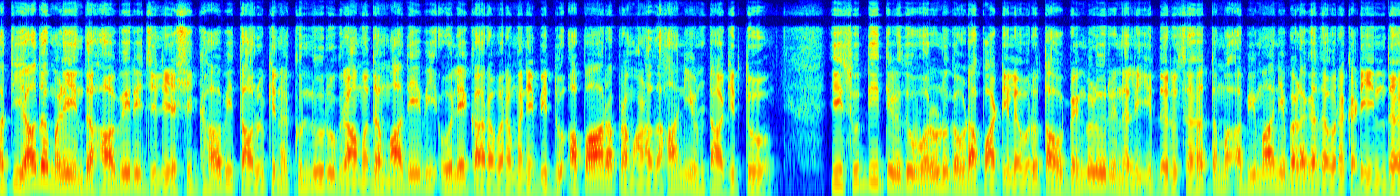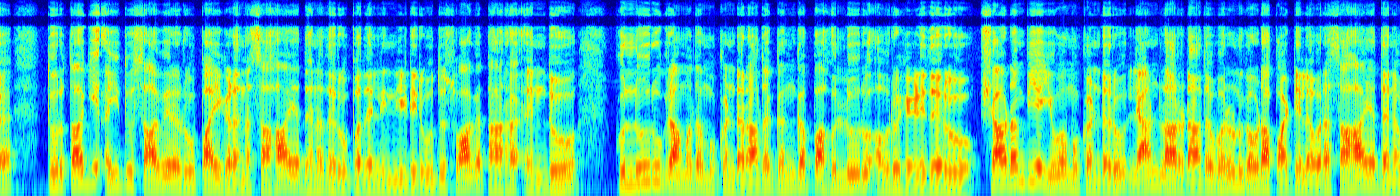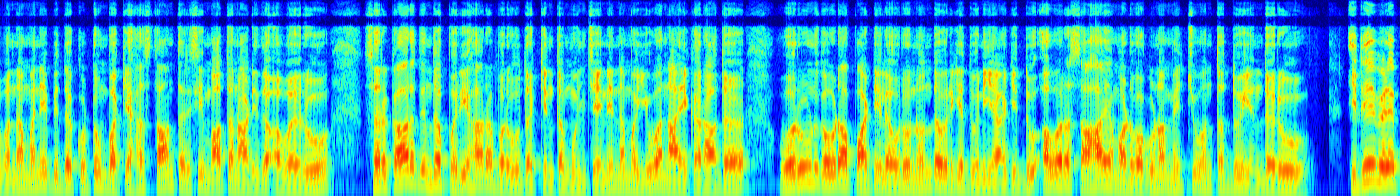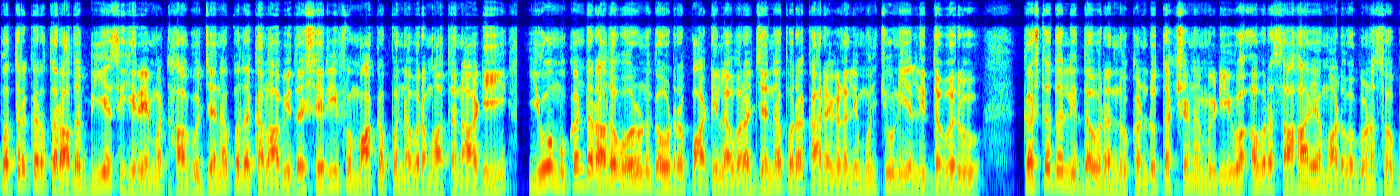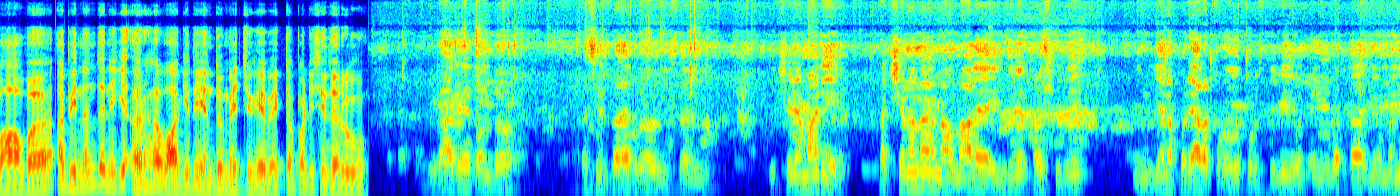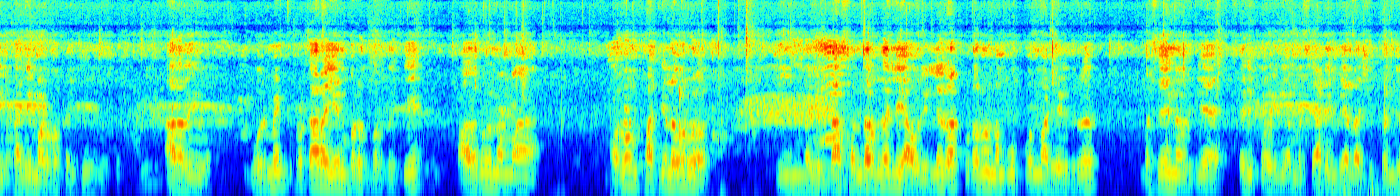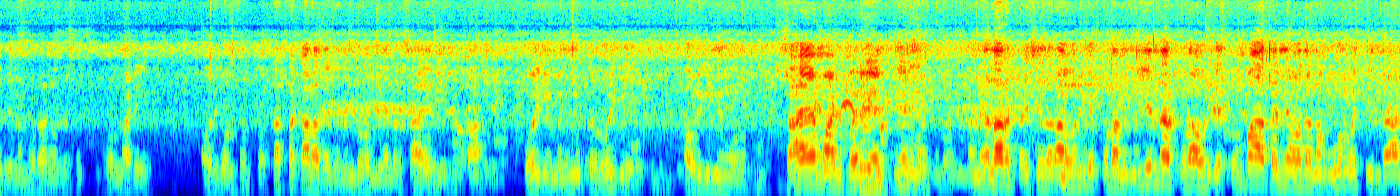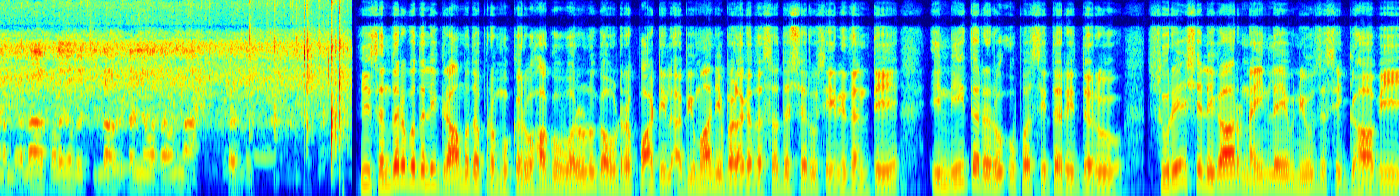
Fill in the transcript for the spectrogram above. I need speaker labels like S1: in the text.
S1: ಅತಿಯಾದ ಮಳೆಯಿಂದ ಹಾವೇರಿ ಜಿಲ್ಲೆಯ ಶಿಗ್ಗಾವಿ ತಾಲೂಕಿನ ಕುನ್ನೂರು ಗ್ರಾಮದ ಮಾದೇವಿ ಓಲೇಕಾರ್ ಅವರ ಮನೆ ಬಿದ್ದು ಅಪಾರ ಪ್ರಮಾಣದ ಹಾನಿಯುಂಟಾಗಿತ್ತು. ಈ ಸುದ್ದಿ ತಿಳಿದು ವರುಣಗೌಡ ಪಾಟೀಲ್ ಅವರು ತಾವು ಬೆಂಗಳೂರಿನಲ್ಲಿ ಇದ್ದರೂ ಸಹ ತಮ್ಮ ಅಭಿಮಾನಿ ಬಳಗದವರ ಕಡೆಯಿಂದ ತುರ್ತಾಗಿ ಐದು ಸಾವಿರ ರೂಪಾಯಿಗಳನ್ನು ಸಹಾಯಧನದ ರೂಪದಲ್ಲಿ ನೀಡಿರುವುದು ಸ್ವಾಗತಾರ್ಹ ಎಂದು ಕುನ್ನೂರು ಗ್ರಾಮದ ಮುಖಂಡರಾದ ಗಂಗಪ್ಪ ಹುಲ್ಲೂರು ಅವರು ಹೇಳಿದರು. ಶಾಡಂಬಿಯ ಯುವ ಮುಖಂಡರು ಲ್ಯಾಂಡ್ ಲಾರ್ಡ್ ಆದ ವರುಣಗೌಡ ಪಾಟೀಲ್ ಅವರ ಸಹಾಯಧನವನ್ನು ಮನೆ ಬಿದ್ದ ಕುಟುಂಬಕ್ಕೆ ಹಸ್ತಾಂತರಿಸಿ ಮಾತನಾಡಿದ ಅವರು, ಸರ್ಕಾರದಿಂದ ಪರಿಹಾರ ಬರುವುದಕ್ಕಿಂತ ಮುಂಚೆನೆ ನಮ್ಮ ಯುವ ನಾಯಕರಾದ ವರುಣಗೌಡ ಪಾಟೀಲ್ ಅವರು ನೊಂದವರಿಗೆ ಧ್ವನಿಯಾಗಿದ್ದು, ಅವರ ಸಹಾಯ ಮಾಡುವ ಗುಣ ಮೆಚ್ಚುವಂತದ್ದು ಎಂದರು. ಇದೇ ವೇಳೆ ಪತ್ರಕರ್ತರಾದ ಬಿಎಸ್ ಹಿರೇಮಠ್ ಹಾಗೂ ಜನಪದ ಕಲಾವಿದ ಶರೀಫ್ ಮಾಕಪ್ಪನವರ ಮಾತನಾಡಿ, ಯುವ ಮುಖಂಡರಾದ ವರುಣ್ ಗೌಡ್ರ ಪಾಟೀಲ್ ಅವರ ಜನಪರ ಕಾರ್ಯಗಳಲ್ಲಿ ಮುಂಚೂಣಿಯಲ್ಲಿದ್ದವರು. ಕಷ್ಟದಲ್ಲಿದ್ದವರನ್ನು ಕಂಡು ತಕ್ಷಣ ಮಿಡಿಯುವ ಅವರ ಸಹಾಯ ಮಾಡುವ ಗುಣ ಸ್ವಭಾವ ಅಭಿನಂದನೆಗೆ ಅರ್ಹವಾಗಿದೆ ಎಂದು ಮೆಚ್ಚುಗೆ ವ್ಯಕ್ತಪಡಿಸಿದರು.
S2: ಈಗಾಗಲೇ ಬಂದು ತಹಸೀಲ್ ಸಾಹೇಬರು ವೀಕ್ಷಣೆ ಮಾಡಿ ತಕ್ಷಣನೇ ನಾವು ನಾಳೆ ಇಂಜಿನಿಯರ್ ಕಳಿಸ್ತೀವಿ. ನಿಮಗೇನು ಪರಿಹಾರ ಕೊಡೋದು ಕೊಡಿಸ್ತೀವಿ ಇವತ್ತಿನ ಇವತ್ತು ನೀವು ಮನೆ ಖಾಲಿ ಮಾಡ್ಬೇಕಂತ ಹೇಳಿದ್ರು ಆದರೆ ಗೌರ್ಮೆಂಟ್ ಪ್ರಕಾರ ಏನು ಬರೋದು ಬರ್ತೈತಿ? ಆದರೂ ನಮ್ಮ ಅರುಣ್ ಪಾಟೀಲ್ ಅವರು ಇಂಥ ಸಂದರ್ಭದಲ್ಲಿ ಅವ್ರು ಇಲ್ಲದ ಕೂಡ ನಮಗೂ ಫೋನ್ ಮಾಡಿ ಹೇಳಿದರು. ಬಸಯ್ಯನವ್ರಿಗೆ ಪ್ರದೀಪ್ ಅವರಿಗೆ ಮತ್ತು ಶಾಡಿಂಬಿ ಎಲ್ಲ ಸಿಬ್ಬಂದಿಯವರಿಗೆ ನಮ್ಮ ಊರನ್ನವ್ರಿಗೆ ಫೋನ್ ಮಾಡಿ ಅವರಿಗೆ ಒಂದು ಸ್ವಲ್ಪ ಕಷ್ಟ ಕಾಲದಲ್ಲಿ ನಂದು ಒಂದು ಏನಾದ್ರು ಸಹಾಯ ಇರಲಿಪ್ಪ ಹೋಗಿ ಮನೆಮುತ್ತ ಹೋಗಿ ಅವರಿಗೆ ನೀವು ಸಹಾಯ ಮಾಡಿ ಬರ್ರಿ ಅಂತೇಳಿ ನಮ್ಮೆಲ್ಲರೂ ಕಳಿಸಿದಾರೆ. ಅವರಿಗೆ ಕೂಡ ಇಲ್ಲಿಂದ ಕೂಡ ಅವರಿಗೆ ತುಂಬ ಧನ್ಯವಾದ. ನಮ್ಮ ಊರ ವತಿಯಿಂದ ನಮ್ಮೆಲ್ಲ ಬಳಗದ ವತಿಯಿಂದ ಅವ್ರಿಗೆ ಧನ್ಯವಾದವನ್ನು ಹೇಳ್ತೇನೆ.
S1: ಈ ಸಂದರ್ಭದಲ್ಲಿ ಗ್ರಾಮದ ಪ್ರಮುಖರು ಹಾಗೂ ವರುಣಗೌಡರ ಪಾಟೀಲ್ ಅಭಿಮಾನಿ ಬಳಗದ ಸದಸ್ಯರು ಸೇರಿದಂತೆ ಇನ್ನಿತರರು ಉಪಸ್ಥಿತರಿದ್ದರು. Suresh Eligar, nine live news, Siggavi.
